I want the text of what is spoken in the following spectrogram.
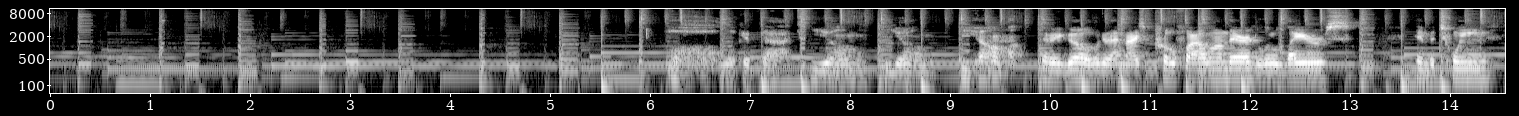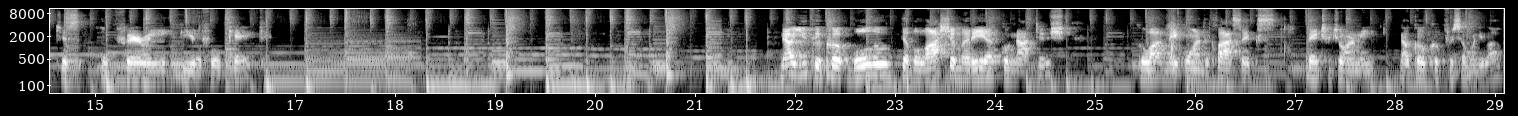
Oh, look at that. Yum, yum, yum. There you go. Look at that nice profile on there. The little layers in between. Just a very beautiful cake. Now you could cook bolo de bolacha Maria con. Go out and make one of the classics. Thanks for joining me. Now go cook for someone you love.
